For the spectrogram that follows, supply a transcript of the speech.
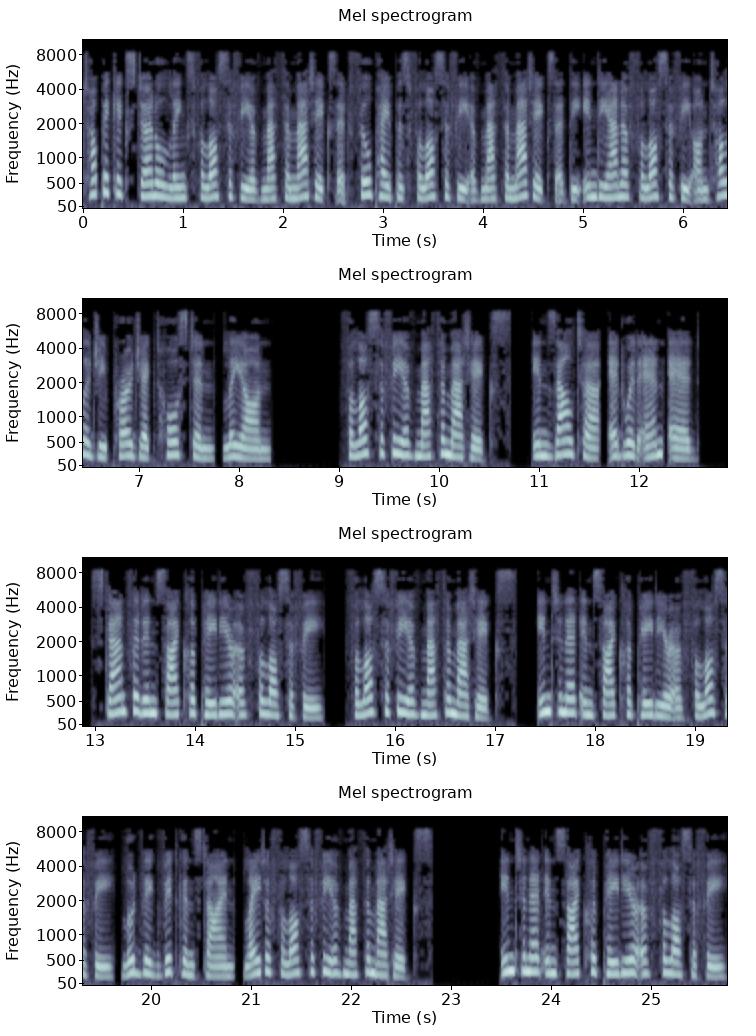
Topic external links Philosophy of Mathematics at Philpapers Philosophy of Mathematics at the Indiana Philosophy Ontology Project Horsten, Leon. Philosophy of Mathematics. In Zalta, Edward N. ed. Stanford Encyclopedia of Philosophy. Philosophy of Mathematics. Internet Encyclopedia of Philosophy, Ludwig Wittgenstein, later Philosophy of Mathematics. Internet Encyclopedia of Philosophy.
